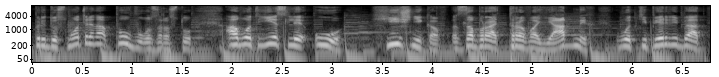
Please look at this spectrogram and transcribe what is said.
предусмотрено по возрасту. А вот если у хищников забрать травоядных, вот теперь, ребят,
